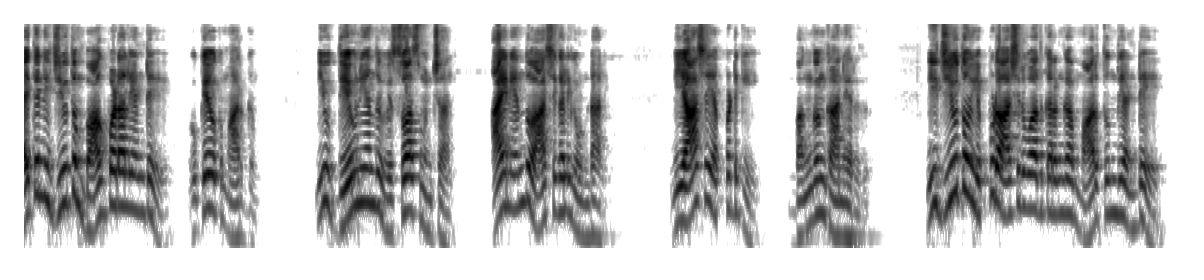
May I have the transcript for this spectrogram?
అయితే నీ జీవితం బాగుపడాలి అంటే ఒకే ఒక మార్గం. నీవు దేవుని అందు విశ్వాసం ఉంచాలి. ఆయన ఎందు ఆశ కలిగి ఉండాలి. నీ ఆశ ఎప్పటికీ భంగం కానేరదు. నీ జీవితం ఎప్పుడు ఆశీర్వాదకరంగా మారుతుంది అంటే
